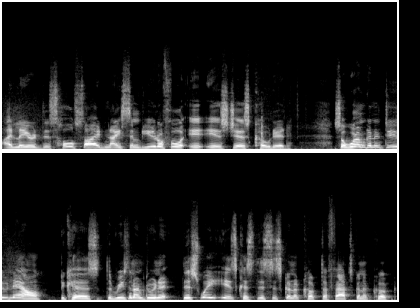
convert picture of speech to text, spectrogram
I layered this whole side nice and beautiful. It is just coated. So what I'm going to do now, because the reason I'm doing it this way is because this is going to cook, the fat's going to cook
